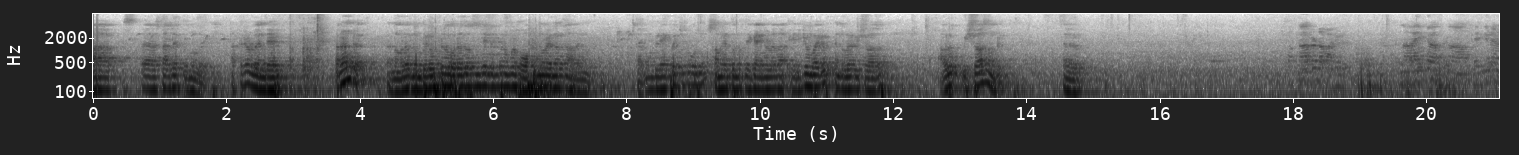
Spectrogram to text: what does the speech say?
ആ സ്ഥലത്തെത്തുന്നത് അത്രേ ഉള്ളൂ എന്റെ അതുകൊണ്ട് നമ്മൾ മുമ്പിലോട്ട് ഓരോ ദിവസം ചെല്ലുമ്പോൾ നമ്മൾ ഹോപ്പ് എന്ന് പറയുന്ന ഒരു അത് വെച്ച് പോകുന്നു. സമയത്തുമ്പോഴത്തേക്ക് അതിനുള്ള എനിക്കും വരും എന്നുള്ളൊരു വിശ്വാസം. ആ ഒരു വിശ്വാസമുണ്ട്. എങ്ങനെയാണ്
